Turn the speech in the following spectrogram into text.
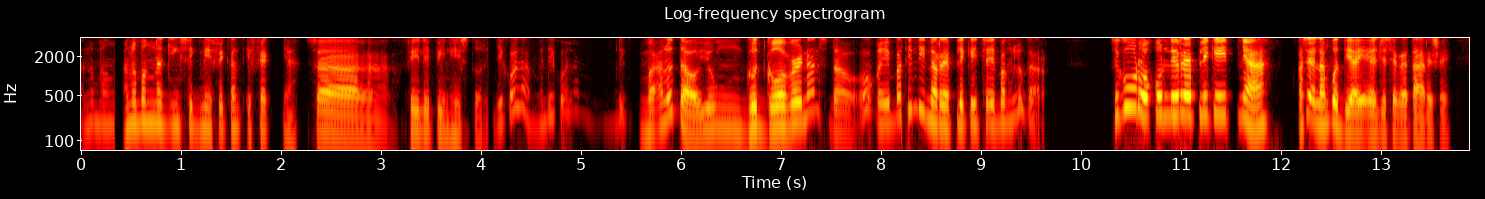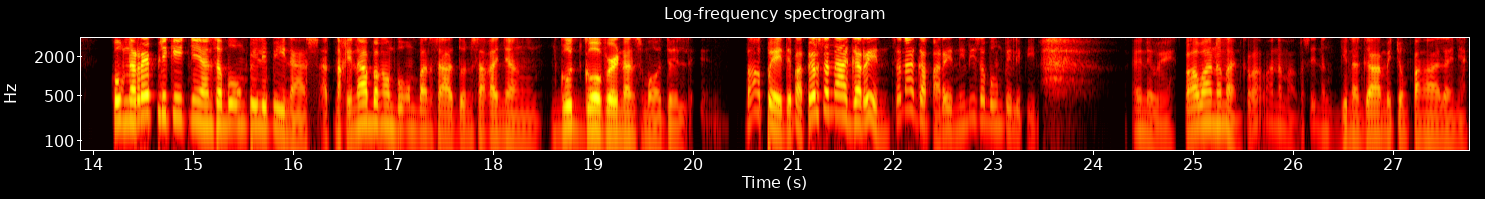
Ano bang ano bang naging significant effect niya sa Philippine history? Hindi ko alam, hindi ko alam. Di- ma- ano daw, yung good governance daw. Okay, ba't hindi na-replicate sa ibang lugar? Siguro kung ni-replicate niya, kasi alam ko DILG secretary siya. eh. Kung na-replicate niya yan sa buong Pilipinas at nakinabang ang buong bansa doon sa kanyang good governance model, baka pwede pa. Pero sa Naga rin. Sa Naga pa rin, hindi sa buong Pilipinas. Anyway, kawawa naman, kawawa naman kasi nag- ginagamit yung pangalan niya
